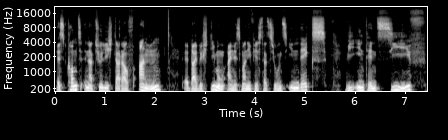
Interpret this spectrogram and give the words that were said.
Es kommt natürlich darauf an, bei Bestimmung eines Manifestationsindex, wie intensiv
